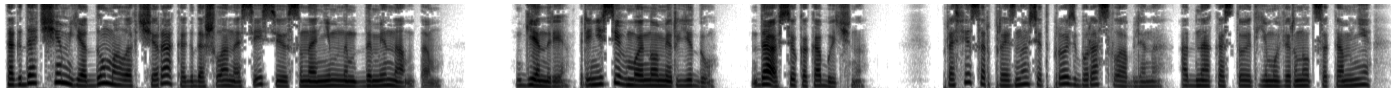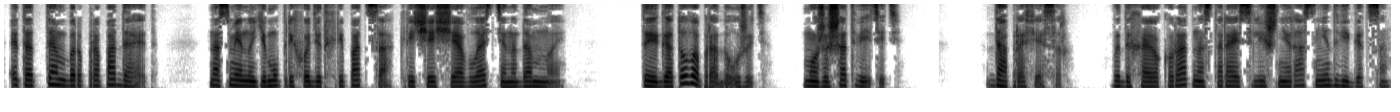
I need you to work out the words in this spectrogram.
Тогда чем я думала вчера, когда шла на сессию с анонимным доминантом? «Генри, принеси в мой номер еду». «Да, все как обычно». Профессор произносит просьбу расслабленно, однако стоит ему вернуться ко мне, этот тембр пропадает. На смену ему приходит хрипотца, кричащая власти надо мной. «Ты готова продолжить? Можешь ответить». «Да, профессор». Выдыхаю аккуратно, стараясь лишний раз не двигаться.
